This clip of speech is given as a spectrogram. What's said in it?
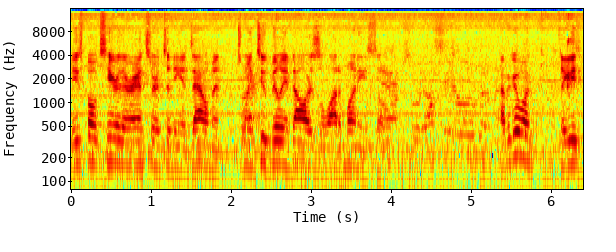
these folks here, they're answering to the endowment. Twenty-two billion dollars is a lot of money. So Yeah, absolutely. I'll see you in a little bit. have a good one. Take it easy.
